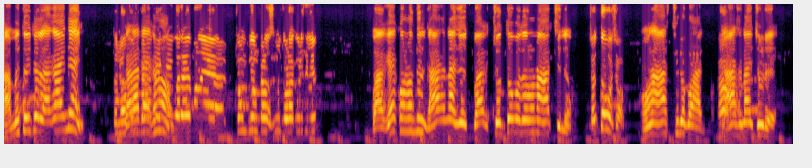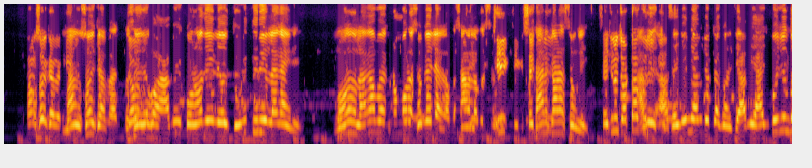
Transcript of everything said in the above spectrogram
আমি তো এটা লাগাই নাই। তো নতুন কাড়াটা এখনো- একেবারে মানে চ্যাম্পিয়ন কাড়ার সঙ্গে জোড়া করে দিলেন? বাঘে কোনোদিন ঘাস না যে বাঘ চোদ্দ বছর না হাত ছিল। চোদ্দ বছর? ওনা হাত ছিল বাঘ। হ্যাঁ। ঘাস নাই ছুড়ে। মাংস খাবে। মাংসই খাবে। তো জল- সেই রকম আমি কোনোদিন ওই দূরে দূরে লাগাইনি। মনে লাগাবো এক নম্বরের সঙ্গেই লাগাবো সাড়ে লোকের সঙ্গে। ঠিক ঠিক। সাড়ে কাড়ার সঙ্গে সেই জন্য করলেন আর সেই জন্য আমি যেটা করেছি। আমি আজ পর্যন্ত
